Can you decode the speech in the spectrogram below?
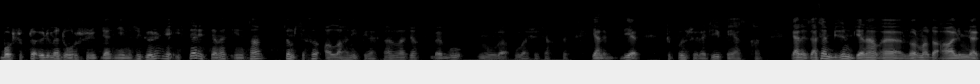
boşlukta ölüme doğru sürüklendiğinizi görünce ister istemez insan sımsıkı Allah'ın ipine sarılacak ve bu nura ulaşacaktı. Yani diğer tıbbın söylediği beyaz kan. Yani zaten bizim Cenab e, normalde alimler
